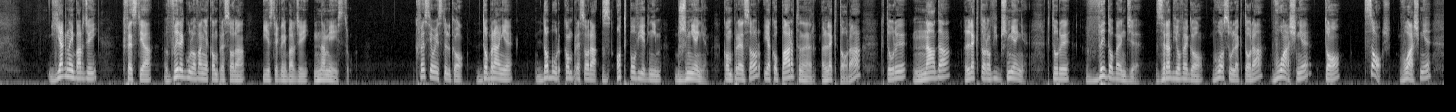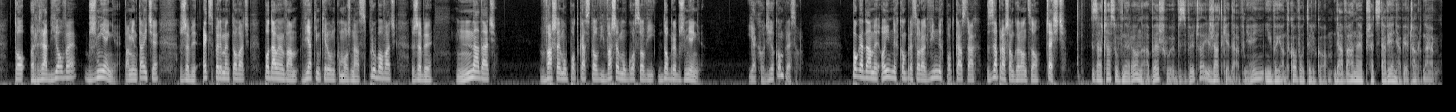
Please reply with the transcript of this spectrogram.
jak najbardziej kwestia wyregulowania kompresora jest jak najbardziej na miejscu. Kwestią jest tylko dobranie, dobór kompresora z odpowiednim brzmieniem. Kompresor jako partner lektora, który nada lektorowi brzmienie, który wydobędzie z radiowego głosu lektora właśnie to coś, właśnie to radiowe brzmienie. Pamiętajcie, żeby eksperymentować, podałem Wam, w jakim kierunku można spróbować, żeby nadać Waszemu podcastowi, Waszemu głosowi dobre brzmienie. Jak chodzi o kompresor. Pogadamy o innych kompresorach w innych podcastach. Zapraszam gorąco. Cześć! Za czasów Nerona weszły w zwyczaj rzadkie dawniej i wyjątkowo tylko dawane przedstawienia wieczorne.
